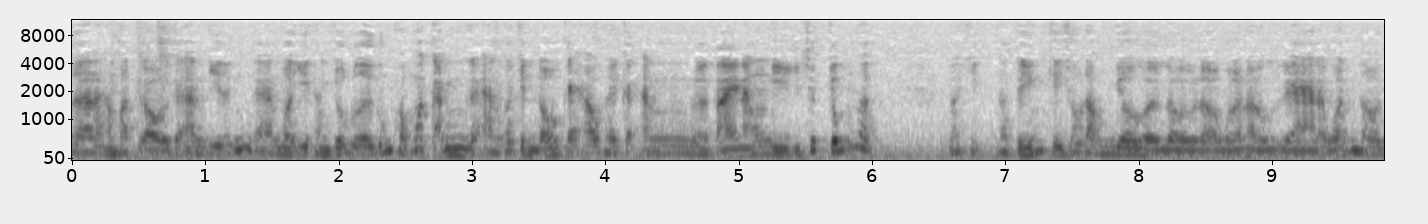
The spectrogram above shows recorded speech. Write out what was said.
đã làm hết rồi cái anh chỉ đứng anh bởi vì thằng chủ đầu tư cũng không có cần cái anh có trình độ cao hay các anh tài năng gì sức chúng hết. Nó chỉ, nó tuyển chỉ số đông vô rồi rồi rồi rồi, rồi gà là quánh thôi.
